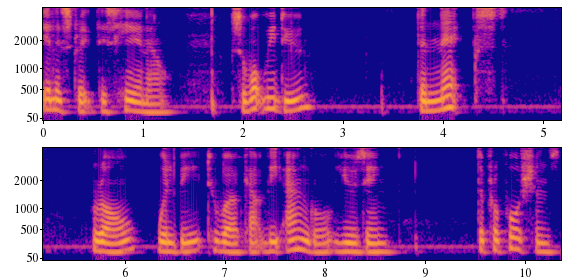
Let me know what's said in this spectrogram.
illustrate this here now. So what we do, the next row will be to work out the angle using the proportions.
